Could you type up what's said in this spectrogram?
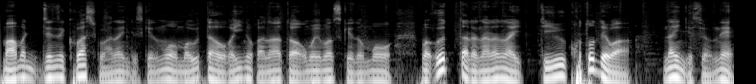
まあ、あまり全然詳しくはないんですけども、まあ、打った方がいいのかなとは思いますけども、まあ、打ったらならないっていうことではないんですよね。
